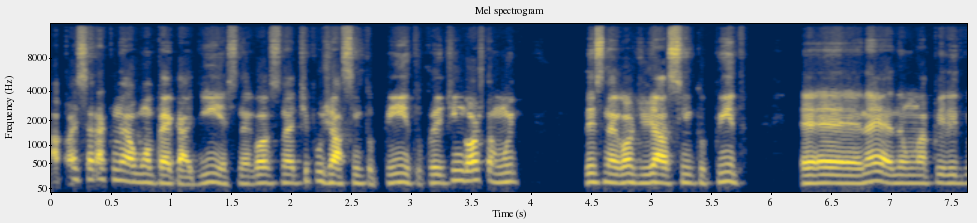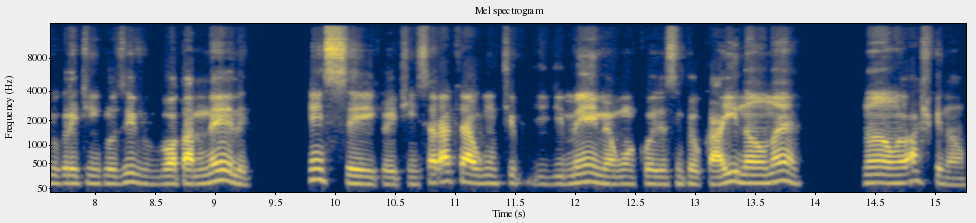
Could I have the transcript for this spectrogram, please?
Rapaz, será que não é alguma pegadinha esse negócio, né? Tipo Jacinto Pinto. O Cleitinho gosta muito desse negócio de Jacinto Pinto. É, né? Um apelido que o Cleitinho, inclusive, botaram nele. Quem sei, Cleitinho? Será que é algum tipo de, meme, alguma coisa assim para eu cair? Não, né? Não, eu acho que não.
